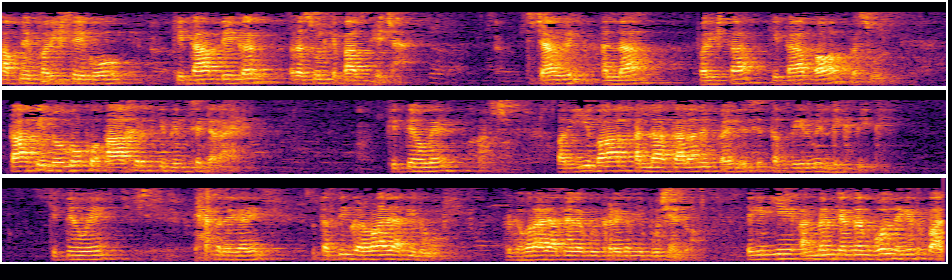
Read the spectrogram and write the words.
اپنے فرشتے کو کتاب دے کر رسول کے پاس بھیجا۔ چار ہوئے۔ اللہ، فرشتہ، کتاب اور رسول۔ تاکہ لوگوں کو آخرت کے دن سے ڈرائے۔ کتنے ہو گئے؟ اور یہ بات اللہ تعالیٰ نے پہلے سے تقدیر میں لکھ دی تھی۔ کتنے ہوئے؟ کیا کرے گا یہ تو ترتیب گڑبڑا جاتی ہے لوگوں کی اور گھبرا جاتے ہیں۔ اگر کوئی کھڑے کر کے پوچھیں تو۔ لیکن یہ اندر کے اندر بول دیں گے تو بات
